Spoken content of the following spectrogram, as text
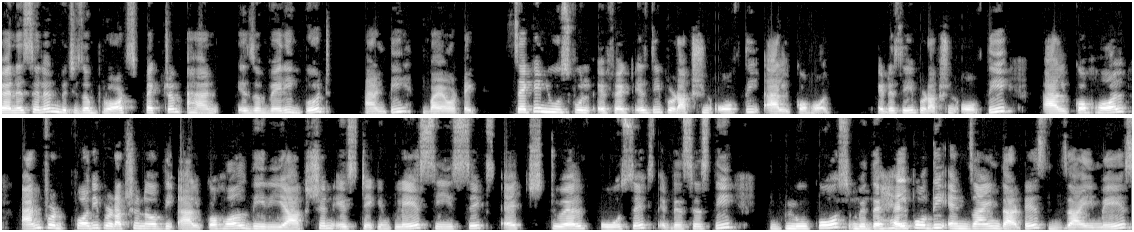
penicillin which is a broad spectrum and is a very good antibiotic. Second useful effect is the production of the alcohol. It is the production of the alcohol. And for, for the production of the alcohol the reaction is taking place C6H12O6 this is the glucose with the help of the enzyme that is zymase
